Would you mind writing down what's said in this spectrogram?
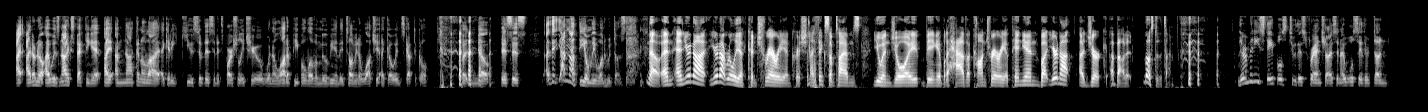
I, I don't know. I was not expecting it. I, I'm not going to lie. I get accused of this, and it's partially true. When a lot of people love a movie and they tell me to watch it, I go in skeptical. But no, this is. I'm not the only one who does that. No, and and you're not you're not really a contrarian Christian. I think sometimes you enjoy being able to have a contrary opinion, but you're not a jerk about it most of the time. there are many staples to this franchise, and I will say they're done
